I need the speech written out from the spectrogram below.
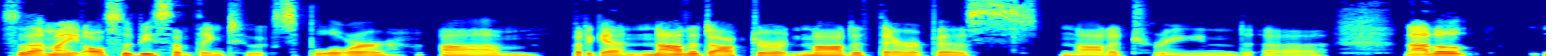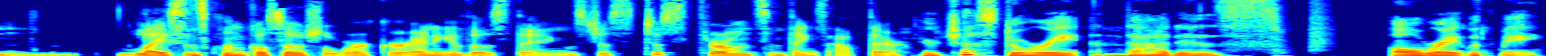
So that might also be something to explore. Um, but again, not a doctor, not a therapist, not a trained, uh, not a licensed clinical social worker, any of those things. Just just throwing some things out there. You're just Doree, and that is all right with me.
